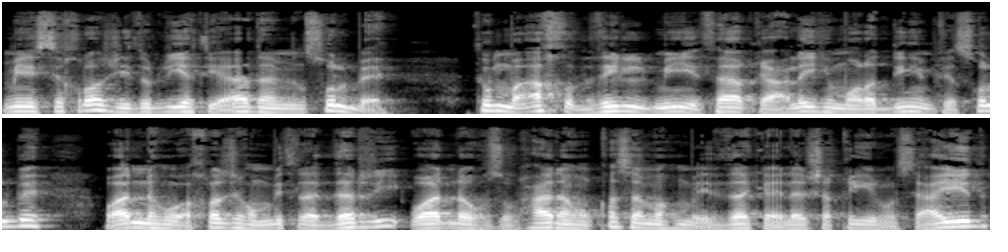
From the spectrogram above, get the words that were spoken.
من استخراج ذرية آدم من صلبه ثم أخذ ذي الميثاق عليهم وردهم في صلبه وأنه أخرجهم مثل الذر وأنه سبحانه قسمهم إذ ذاك إلى شقي وسعيد.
